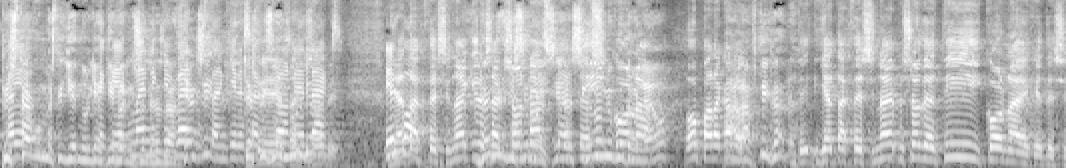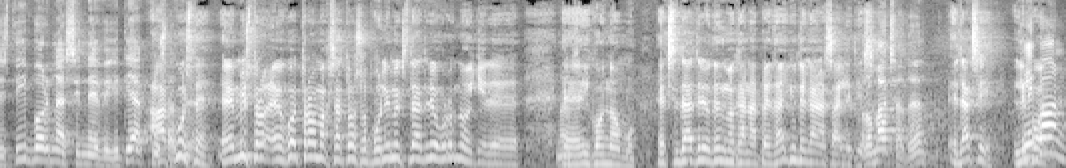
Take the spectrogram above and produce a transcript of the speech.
Πιστεύουμε στην καινούργια κυβέρνηση ότι Εκλεγμένη θα τα κυβέρνηση φτιάξει. ήταν, κύριε και στην Σαξόνη, καινούργια- εντάξει. Για Λοιπόν, τα χθεσινά, κύριε δεν έχει Σαξόνη, σημασία, τι συγγνώμη που το εικόνα- λέω, Ω, παρακαλώ. αλλά αυτή κα- Τι- Για τα χθεσινά επεισόδια, τι εικόνα έχετε εσείς, τι μπορεί να συνέβη, γιατί ακούσατε; Ακούστε, εμείς, τρο- εγώ τρόμαξα τόσο πολύ. Είμαι 63 χρονών, κύριε ε, οικονόμου. 63 δεν είμαι κανένα παιδάκι, ούτε κανένα αλήτη. Τρομάξατε. ε. Εντάξει, Λοιπόν, ε,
